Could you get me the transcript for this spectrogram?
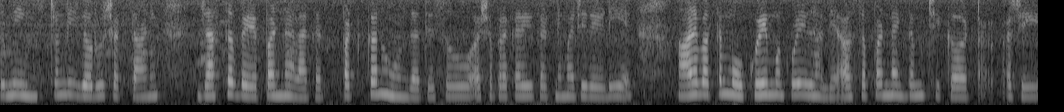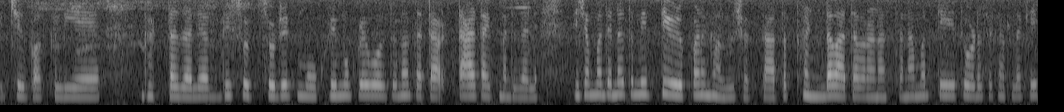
तुम्ही इन्स्टंटली करू शकता आणि जास्त वेळ पण नाही लागत. पटकन होऊन जाते. सो अशा प्रकारे ही चटणी माझी रेडी आहे. आणि फक्त मोकळी मोकळी झाली. आहे असं पण नाही एकदम चिकट अशी चिपकली आहे घट्ट झाली. अगदी सुटसुटीत मोकळी मोकळी बोलतो ना त्या त्या- त्या टाईपमध्ये झाले. ह्याच्यामध्ये ना तुम्ही तीळ पण घालू शकता. आता थंड वातावरण असतं ना मग तीळ थोडंसं घातलं की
